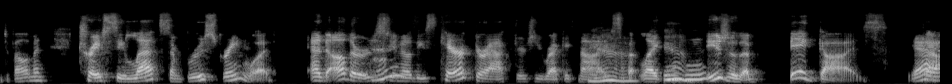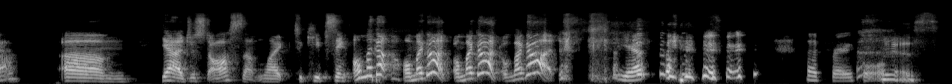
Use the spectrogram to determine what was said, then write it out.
Development, Tracy Letts, and Bruce Greenwood, and others. You know these character actors you recognize, Yeah. but like Yeah. Mhm. these are the big guys. Yeah. Um, yeah, just awesome. Like to keep saying, oh my God, oh my God, oh my God, oh my God. Yep. That's very cool. Yes.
